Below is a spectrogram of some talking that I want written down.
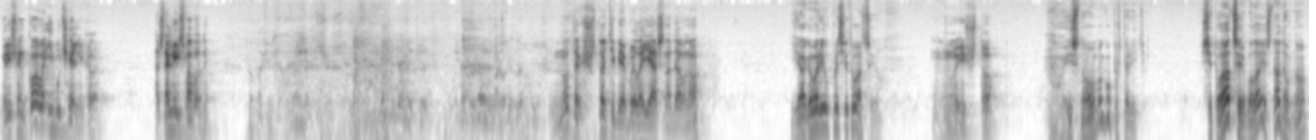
Гришенкова и Бучельникова. Остальные свободны. Ну, так что тебе было ясно давно? Я говорил про ситуацию. Ну и что? Ну и снова могу повторить. Ситуация была ясна давно.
